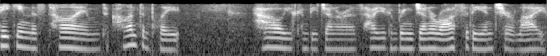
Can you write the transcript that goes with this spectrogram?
taking this time to contemplate how you can be generous, how you can bring generosity into your life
